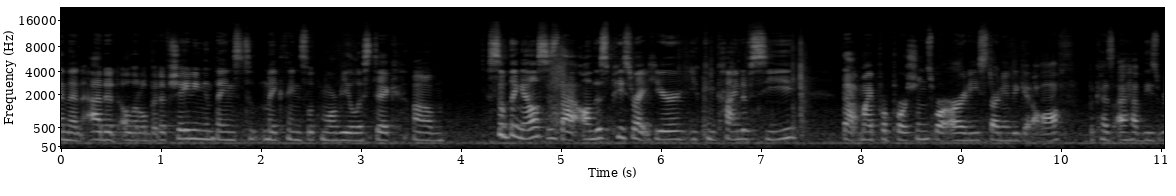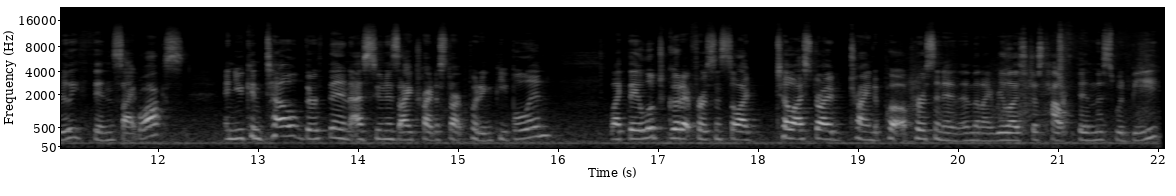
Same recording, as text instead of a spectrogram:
and then added a little bit of shading and things to make things look more realistic. Um, something else is that on this piece right here, you can kind of see that my proportions were already starting to get off because I have these really thin sidewalks and you can tell they're thin as soon as I try to start putting people in. Like they looked good at first until I, till I started trying to put a person in and then I realized just how thin this would be.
